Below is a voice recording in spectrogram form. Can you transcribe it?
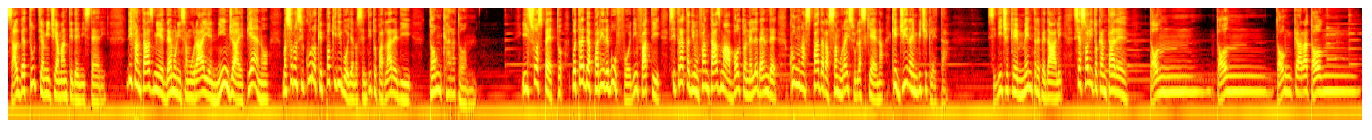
Salve a tutti amici amanti dei misteri. Di fantasmi e demoni samurai e ninja è pieno, ma sono sicuro che pochi di voi hanno sentito parlare di Tonkaraton. Il suo aspetto potrebbe apparire buffo ed infatti si tratta di un fantasma avvolto nelle bende con una spada da samurai sulla schiena che gira in bicicletta. Si dice che mentre pedali sia solito cantare Ton, ton, tonkaraton.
